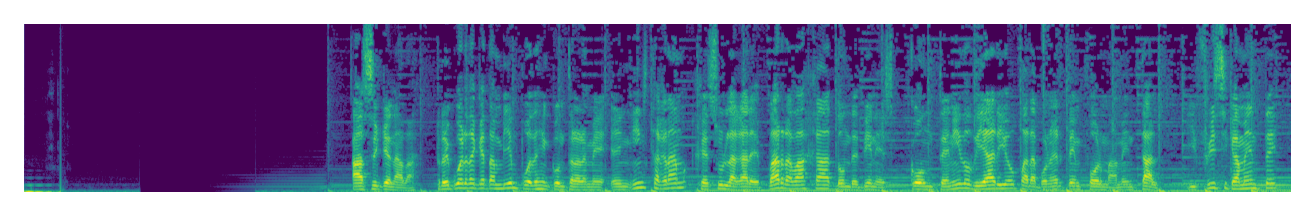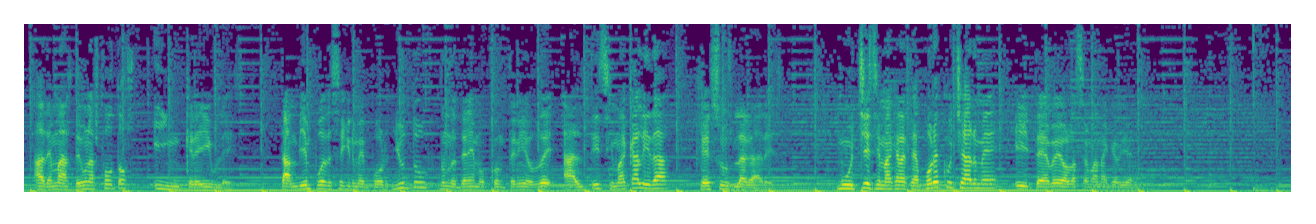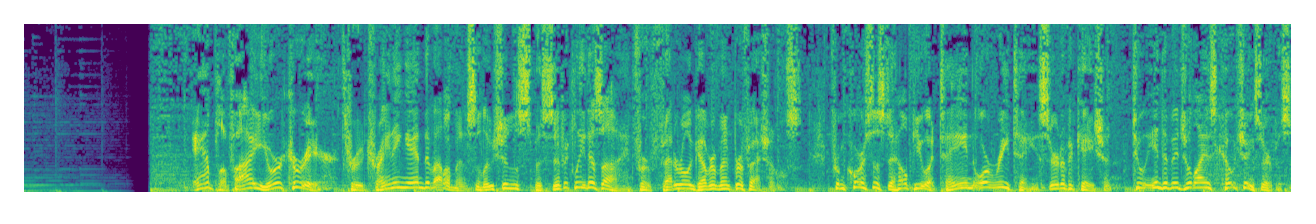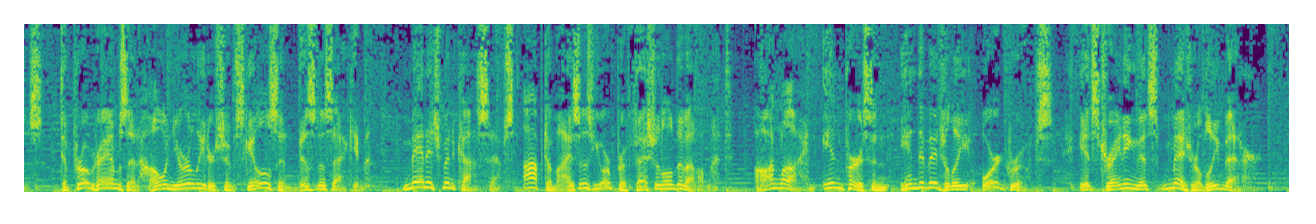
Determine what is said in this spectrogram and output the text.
Así que nada, recuerda que también puedes encontrarme en Instagram Jesús Lagares barra baja donde tienes contenido diario para ponerte en forma mental y físicamente, además de unas fotos increíbles. También puedes seguirme por YouTube donde tenemos contenido de altísima calidad Jesús Lagares. Muchísimas gracias por escucharme y te veo la semana que viene. Amplify your career through training and development solutions specifically designed for federal government professionals. From courses to help you attain or retain certification, to individualized coaching services, to programs that hone your leadership skills and business acumen, Management Concepts optimizes your professional development. Online, in person, individually, or groups, it's training that's measurably better.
